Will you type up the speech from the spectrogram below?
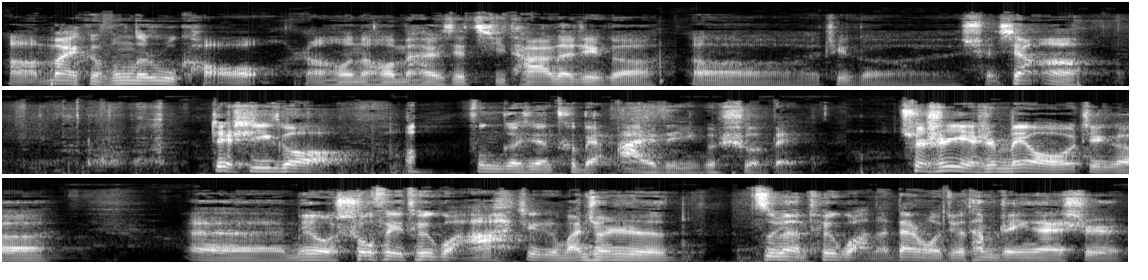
啊麦克风的入口，然后呢后面还有一些其他的这个呃这个选项啊。这是一个啊峰哥现在特别爱的一个设备，确实也是没有这个呃没有收费推广啊，这个完全是自愿推广的。但是我觉得他们这应该是。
